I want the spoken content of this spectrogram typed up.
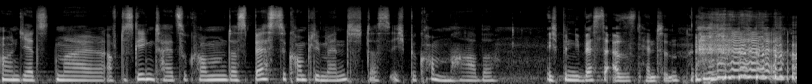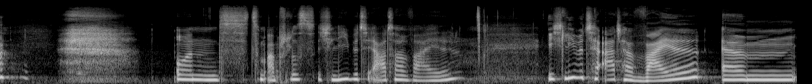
Und jetzt mal auf das Gegenteil zu kommen, das beste Kompliment, das ich bekommen habe. Ich bin die beste Assistentin. Und zum Abschluss, ich liebe Theater, weil. Ich liebe Theater, weil ähm,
